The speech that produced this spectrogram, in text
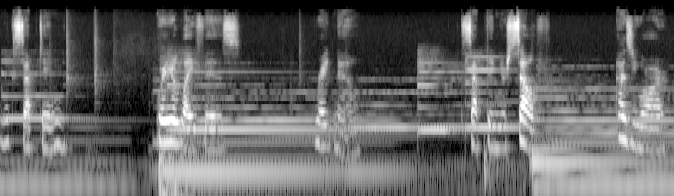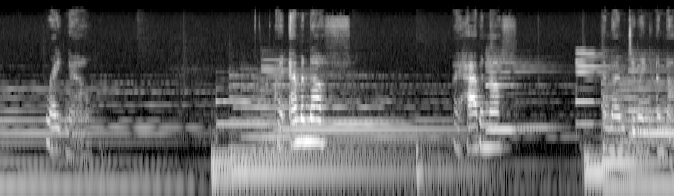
And accepting where your life is right now, accepting yourself as you are right now. I am enough, I have enough, and I'm doing enough.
